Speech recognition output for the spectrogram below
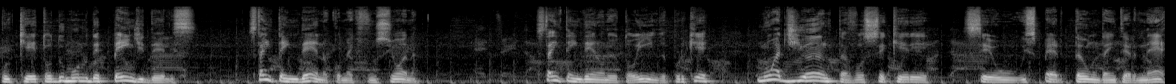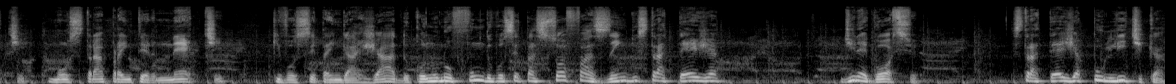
Porque todo mundo depende deles. Está entendendo como é que funciona? Está entendendo onde eu estou indo? Porque não adianta você querer ser o espertão da internet, mostrar para a internet que você está engajado, quando no fundo você está só fazendo estratégia de negócio, estratégia política.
